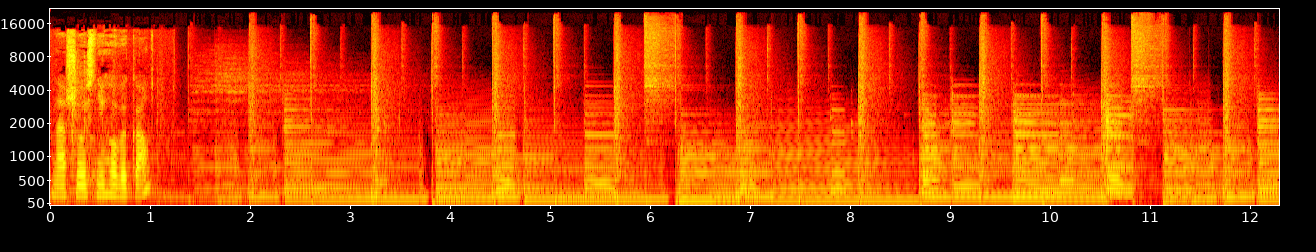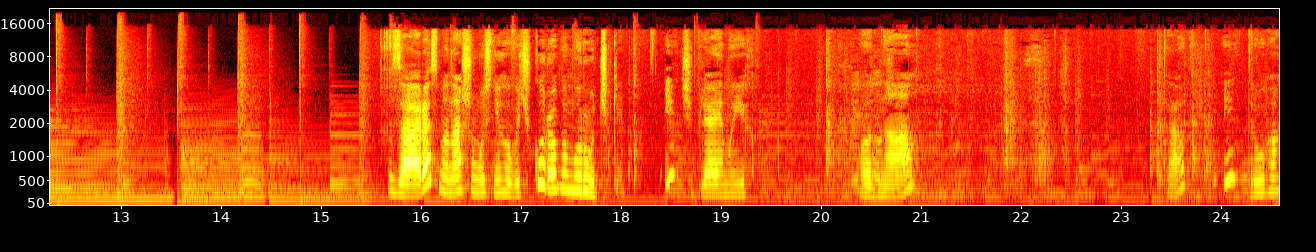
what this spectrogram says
нашого сніговика. Зараз ми нашому сніговичку робимо ручки і чіпляємо їх. Одна. Так, і друга.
